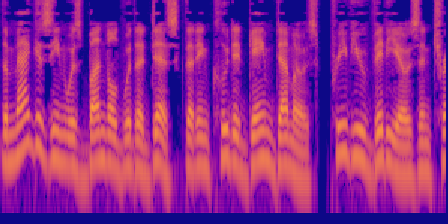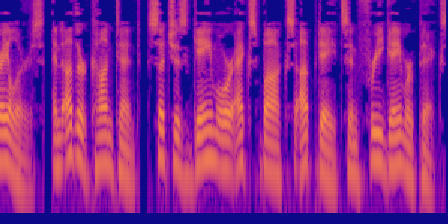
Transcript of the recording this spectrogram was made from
The magazine was bundled with a disc that included game demos, preview videos and trailers, and other content, such as game or Xbox updates and free gamerpics.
